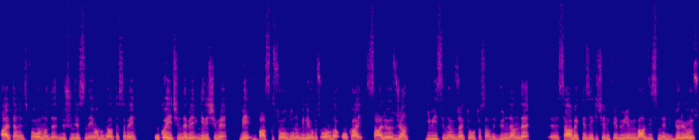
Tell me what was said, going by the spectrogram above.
alternatifi olmadı düşüncesindeyim ama Galatasaray'ın Okay için de bir girişimi, bir baskısı olduğunu biliyoruz. Orada Okay, Salih Özcan gibi isimler özellikle orta sahada gündemde. Ee, sağ bekte Zeki Çelik ve Bünyamin Baldi isimlerini görüyoruz.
